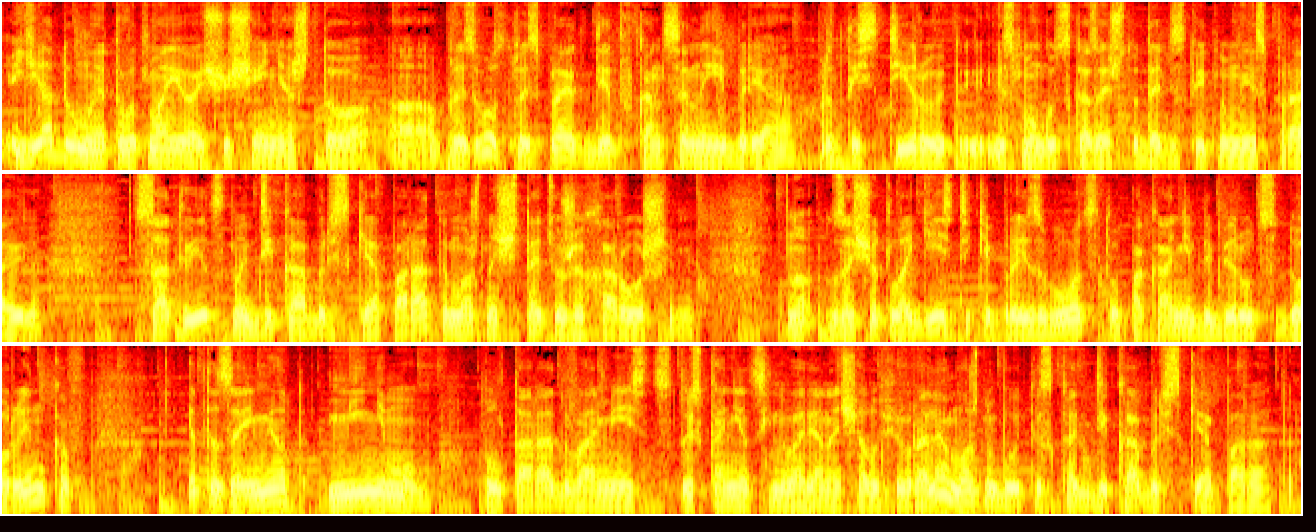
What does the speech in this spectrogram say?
Я думаю, это вот мое ощущение, что а, производство исправит где-то в конце ноября, протестируют и смогут сказать, что да, действительно мы исправили. Соответственно, декабрьские аппараты можно считать уже хорошими. Но за счет логистики, производства, пока они доберутся до рынков, это займет минимум полтора-два месяца. То есть конец января, начало февраля можно будет искать декабрьские аппараты.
